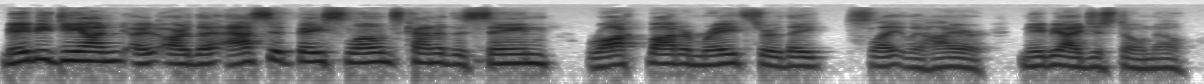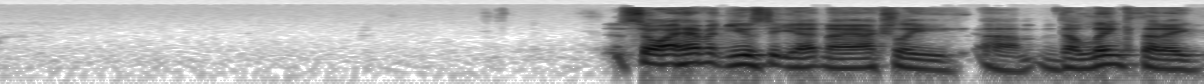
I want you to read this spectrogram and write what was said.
maybe Dion, are- the asset based loans kind of the same rock bottom rates or are they slightly higher? Maybe I just don't know. So I haven't used it yet, and I actually um, the link that I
